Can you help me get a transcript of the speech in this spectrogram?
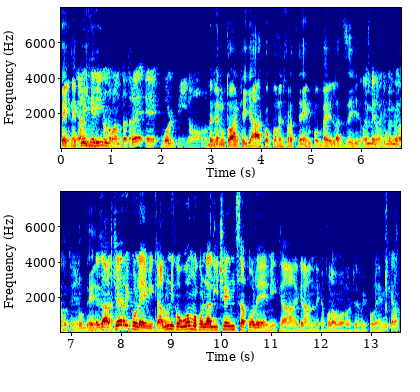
Bene, E quindi... anche Rino93 e Volpino. Benvenuto anche Jacopo nel frattempo, bella zio. Benvenuti, vada benvenuti. tutto bene. Esatto, Jerry Polemica, l'unico uomo con la licenza polemica. Grande capolavoro, Jerry Polemica.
